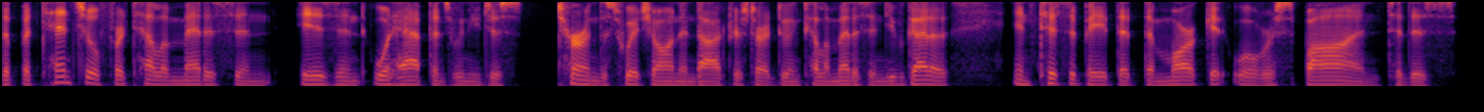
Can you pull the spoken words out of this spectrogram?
the potential for telemedicine isn't what happens when you just turn the switch on and doctors start doing telemedicine. You've got to anticipate that the market will respond to this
